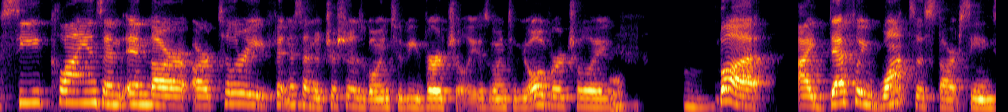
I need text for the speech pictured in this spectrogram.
see clients and and our artillery fitness and nutrition is going to be virtually is going to be all virtually cool. but I definitely want to start seeing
